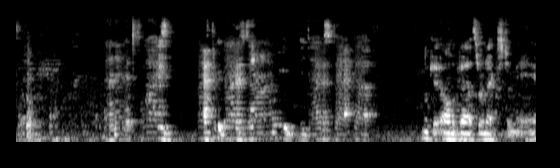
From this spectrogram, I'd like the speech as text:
So, And then it flies, after it dives down, it dives back up. Okay, all the bats are next to me.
